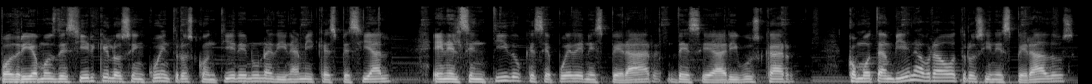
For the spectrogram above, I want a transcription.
Podríamos decir que los encuentros contienen una dinámica especial en el sentido que se pueden esperar, desear y buscar, como también habrá otros inesperados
